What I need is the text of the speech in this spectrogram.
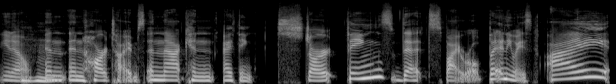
you know, Mhm. and, and hard times. And that can, I think, start things that spiral. But anyways, I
